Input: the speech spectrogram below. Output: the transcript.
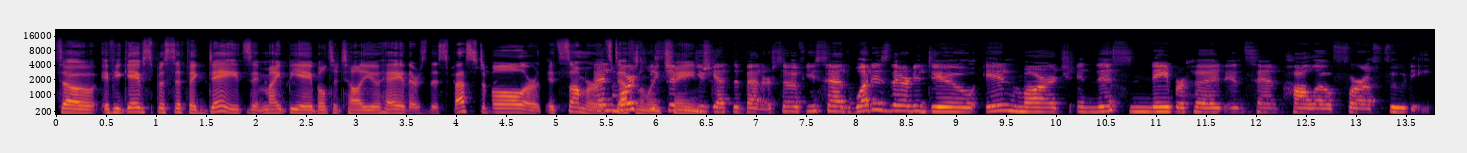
So if you gave specific dates, it might be able to tell you, hey, there's this festival or it's summer. And it's definitely changed. You get the better. So if you said, what is there to do in March in this neighborhood in San Paulo for a foodie?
